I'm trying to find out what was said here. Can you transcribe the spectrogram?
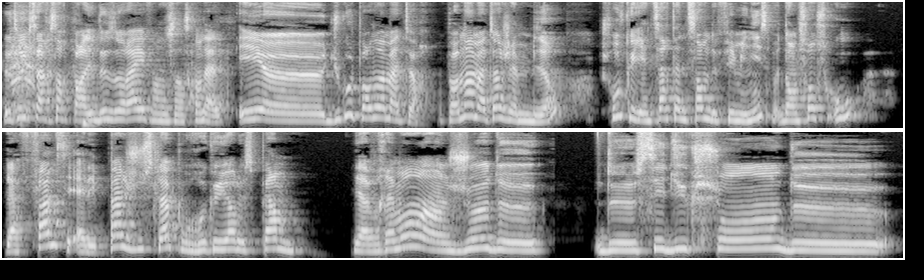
Le truc, ça ressort par les deux oreilles, enfin, c'est un scandale. Et euh, du coup, le porno amateur. Le porno amateur, j'aime bien. Je trouve qu'il y a une certaine forme de féminisme dans le sens où la femme, c'est, elle est pas juste là pour recueillir le sperme. Il y a vraiment un jeu de de séduction, de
